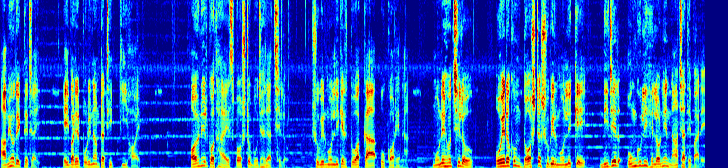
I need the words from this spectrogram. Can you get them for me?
আমিও দেখতে চাই, এইবারের পরিণামটা ঠিক কি হয়। অয়নের কথায় স্পষ্ট বোঝা যাচ্ছিল, সুবীর মল্লিকের তোয়াক্কা ও করে না। মনে হচ্ছিল ও এরকম দশটা সুবীর মল্লিককে নিজের অঙ্গুলি হেলনে নাচাতে পারে।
